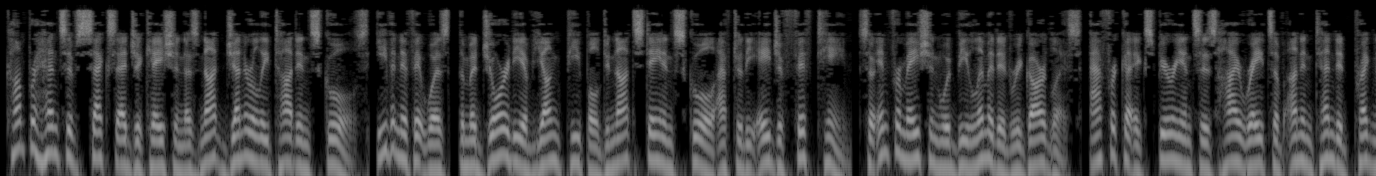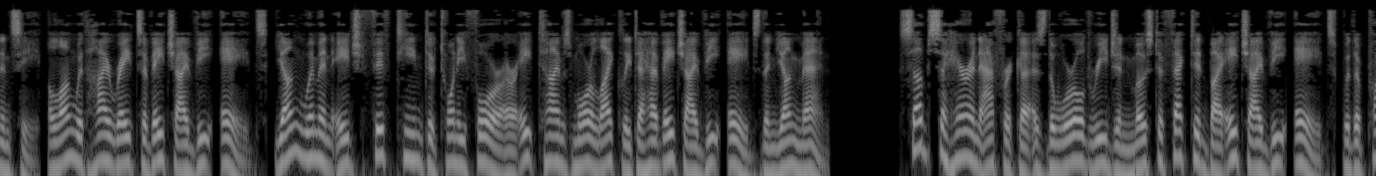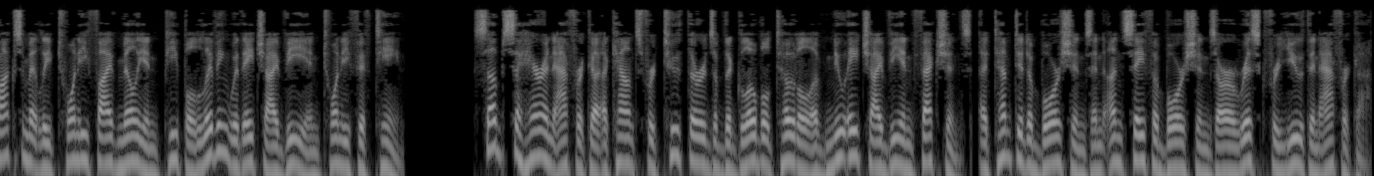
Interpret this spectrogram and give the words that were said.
Comprehensive sex education is not generally taught in schools, even if it was, the majority of young people do not stay in school after the age of 15, so information would be limited regardless. Africa experiences high rates of unintended pregnancy, along with high rates of HIV, AIDS. Young women aged 15 to 24 are eight times more likely to have HIV, AIDS than young men. Sub-Saharan Africa is the world region most affected by HIV, AIDS, with approximately 25 million people living with HIV in 2015. Sub-Saharan Africa accounts for two-thirds of the global total of new HIV infections. Attempted abortions and unsafe abortions are a risk for youth in Africa.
